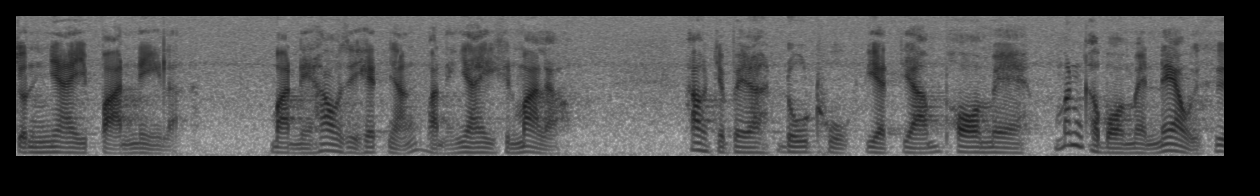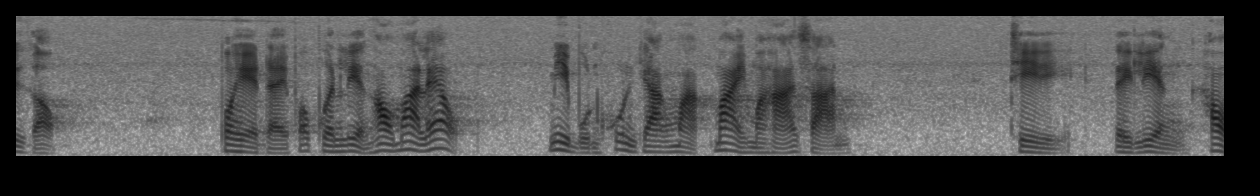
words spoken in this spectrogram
จนใหญ่ป่านนี้ล่ะบาดในเฮ้าสิเฮ็ดหยังบาดในใหญ่ขึ้นมาแล้วเฮ้าจะไปดูถูกเหยียดยามพ่อแม่ มันขบอแม่นแนวอีกคือเก่าเพราะเหตุใดเพราะเพิ่นเลี้ยงเฮ้ามาแล้ว มีบุญคุณยางมากไม้มหาศาลที่ได้เลี้ยงเฮ้า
